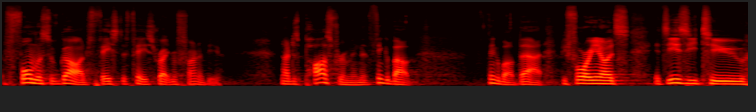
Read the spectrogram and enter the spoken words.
The fullness of God face to face right in front of you. Now, just pause for a minute. Think about, think about that. Before, you know, it's, it's easy to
